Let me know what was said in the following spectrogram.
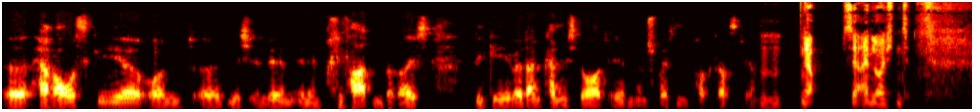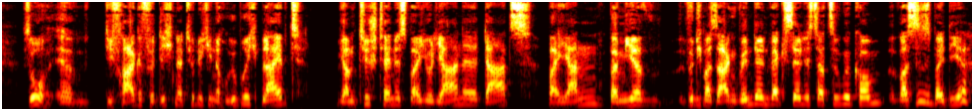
äh, herausgehe und äh, mich in den, in den privaten Bereich begebe, dann kann ich dort eben entsprechend Podcast hören. Mhm. Ja, sehr einleuchtend. So, äh, die Frage für dich natürlich, die noch übrig bleibt. Wir haben Tischtennis bei Juliane, Darts bei Jan. Bei mir würde ich mal sagen, Windeln wechseln ist dazugekommen. Was ist es bei dir?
